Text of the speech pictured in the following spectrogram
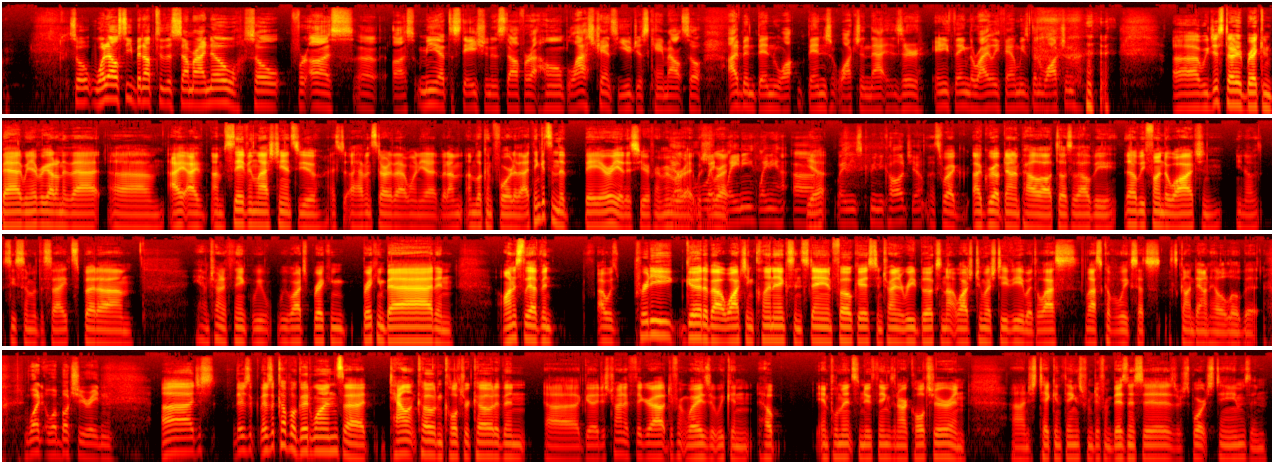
So, what else you been up to this summer? I know. So, for us, uh, us, me at the station and stuff, or at home. Last Chance U just came out, so I've been binge watching that. Is there anything the Riley family's been watching? Uh, we just started Breaking Bad. We never got onto that. Um, I, I am saving Last Chance U. I, st- I haven't started that one yet, but I'm I'm looking forward to that. I think it's in the Bay Area this year, if I remember Yeah, right, which La- is where I, Laney, Laney, uh, Yeah. Laney's Community College. Yeah. that's where I, gr- I grew up down in Palo Alto, so that'll be that'll be fun to watch and you know see some of the sights. But um, yeah, I'm trying to think. We we watched Breaking Breaking Bad, and honestly, I've been I was pretty good about watching clinics and staying focused and trying to read books and not watch too much TV. But the last last couple weeks, that's it's gone downhill a little bit. What what books are you reading? Uh, just there's a, there's a couple good ones. Uh, Talent Code and Culture Code have been uh, good. Just trying to figure out different ways that we can help implement some new things in our culture and uh, just taking things from different businesses or sports teams and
